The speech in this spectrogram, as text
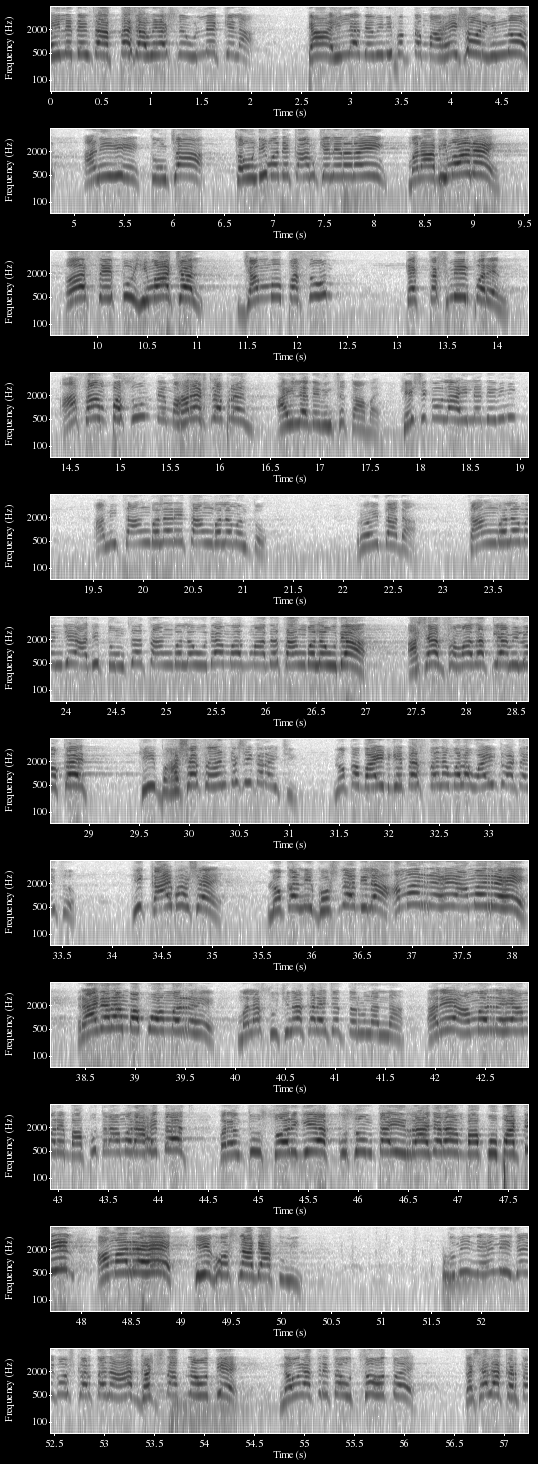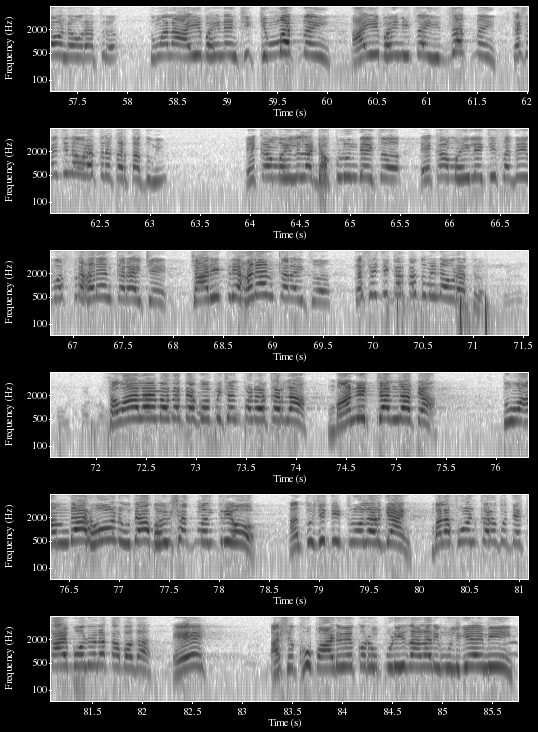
अहिल्यादेवीचा आत्ताच अविनाशने उल्लेख केला. त्या अहिल्यादेवीनी फक्त माहेश्वर इंदोर आणि तुमच्या चौंडीमध्ये काम केलेलं नाही. मला अभिमान आहे. असेतू हिमाचल. जम्मू पासून ते काश्मीर पर्यंत आसामपासून ते महाराष्ट्रापर्यंत अहिल्यादेवींचं काम आहे. हे शिकवलं अहिल्यादेवीनी आम्ही चांग भलं रे चांग भलं म्हणतो. रोहित दादा चांग भलं म्हणजे आधी तुमचं चांग भलं उद्या मग माझं चांग भलं उद्या अशा समाजातले आम्ही लोक आहेत ही भाषा सहन कशी करायची? लोक बाईट घेत असताना मला वाईट वाटायचं. ही काय भाषा आहे? लोकांनी घोषणा दिल्या अमर रहे अमर रहे. राजाराम बापू अमर रहे. मला सूचना करायच्या तरुणांना. अरे अमर रहे अमर बापू तर अमर आहेतच. परंतु स्वर्गीय कुसुमताई राजाराम बापू पाटील अमर रहे ही घोषणा द्या तुम्ही. तुम्ही नेहमी जयघोष करताना आज घटस्थापना होते नवरात्रीचा उत्सव होतोय कशाला करता हो नवरात्र तुम्हाला आई किंमत नाही आई बहिणीचा इज्जत नाही. कशाची नवरात्र करता तुम्ही? एका महिलेला ढकलून द्यायचं एका महिलेची सगळी वस्त्र हरण करायचे चारित्र्य हनन करायचं. कशाची करता तुम्ही नवरात्र? सवाल आहे माझा त्या गोपीचंद पडळकरला. माणिक चंदला त्या. तू आमदार हो उद्या भविष्यात मंत्री हो. आणि तुझी ती ट्रोलर गँग. मला फोन करत होते काय बोलू नका बघा. ए असे खूप आडवे करून पुढे जाणारी मुलगी आहे मी.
